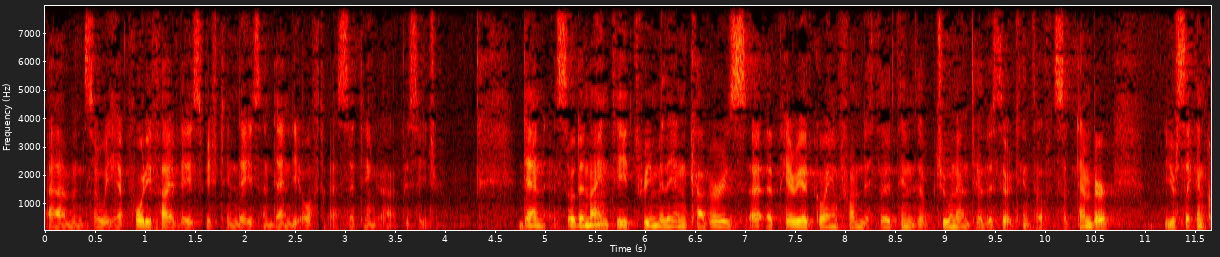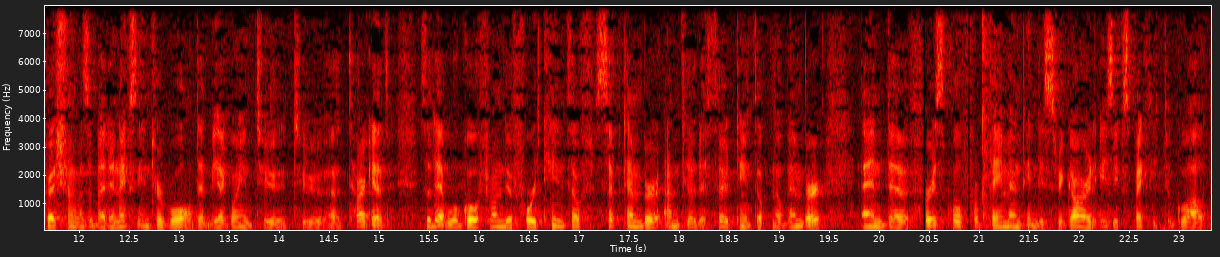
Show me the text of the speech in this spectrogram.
Um, so we have 45 days, 15 days, and then the offsetting uh, procedure. Then, so the 93 million covers a, a, period going from the 13th of June until the 13th of September. Your second question was about the next interval that we are going to, to uh, target. So that will go from the 14th of September until the 13th of November. And the first call for payment in this regard is expected to go out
